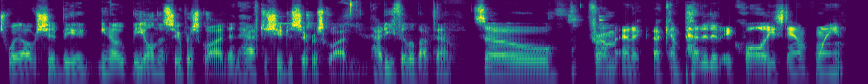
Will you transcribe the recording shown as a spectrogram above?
twelve, should be you know be on the super squad and have to shoot a super squad? How do you feel about that? So, from an, a competitive equality standpoint,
